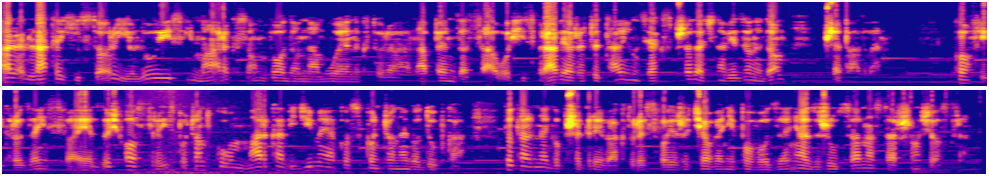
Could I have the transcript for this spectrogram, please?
ale dla tej historii Louis i Mark są wodą na młyn, która napędza całość i sprawia, że czytając jak sprzedać nawiedzony dom, przepadłem. konflikt rodzeństwa jest dość ostry i z początku Marka widzimy jako skończonego dupka, totalnego przegrywa, który swoje życiowe niepowodzenia zrzuca na starszą siostrę.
